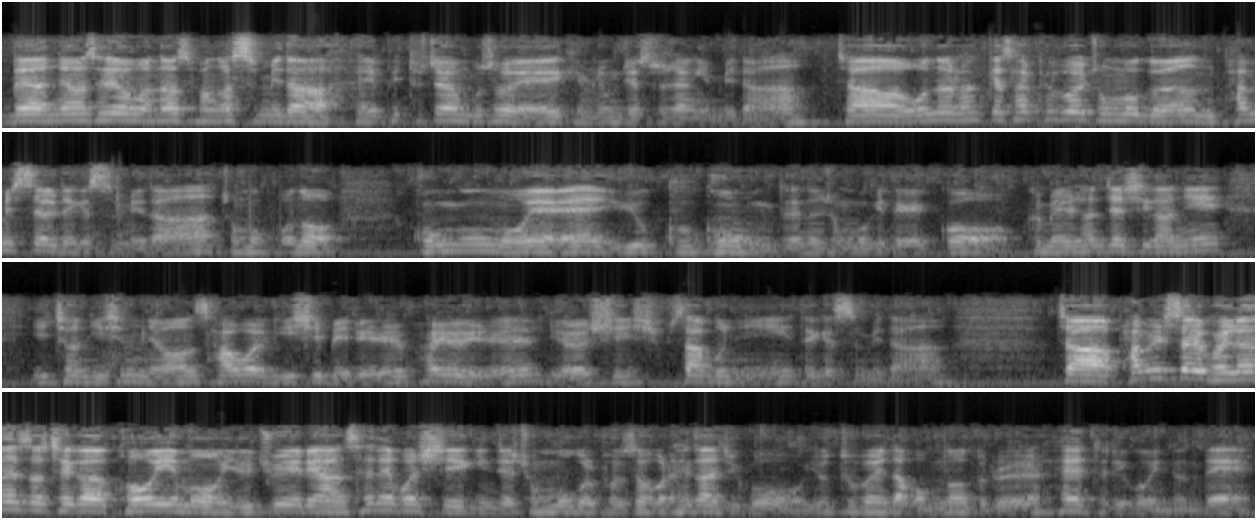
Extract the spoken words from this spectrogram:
네, 안녕하세요. 만나서 반갑습니다. AP투자연구소의 김용재 소장입니다. 자, 오늘 함께 살펴볼 종목은 파미셀 되겠습니다. 종목 번호 005-690 되는 종목이 되겠고, 금일 현재 시간이 2020년 4월 21일 화요일 10시 14분이 되겠습니다. 자, 파밀셀 관련해서 제가 거의 뭐 일주일에 한 세네 번씩 이제 종목을 분석을 해가지고 유튜브에다가 업로드를 해드리고 있는데,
